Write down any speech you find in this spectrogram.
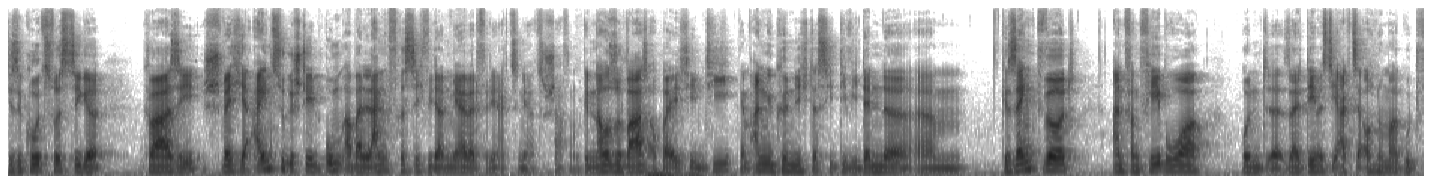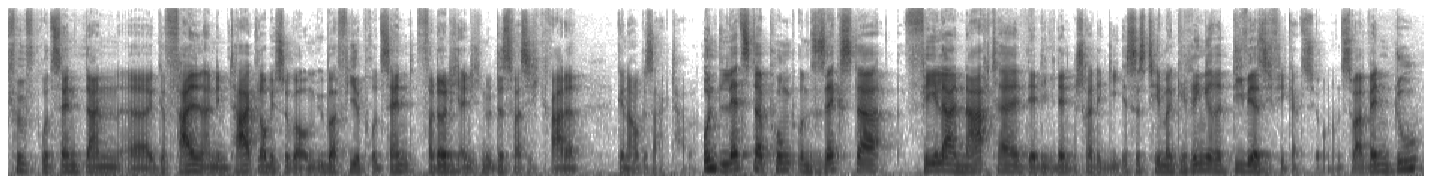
diese kurzfristige quasi Schwäche einzugestehen, um aber langfristig wieder einen Mehrwert für den Aktionär zu schaffen. Und genauso war es auch bei ATT. Wir haben angekündigt, dass die Dividende ähm, gesenkt wird Anfang Februar und äh, seitdem ist die Aktie auch nochmal gut 5% dann äh, gefallen an dem Tag, glaube ich sogar um über 4%. Verdeutlicht eigentlich nur das, was ich gerade genau gesagt habe. Und letzter Punkt und sechster Fehler, Nachteil der Dividendenstrategie ist das Thema geringere Diversifikation. Und zwar, wenn du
